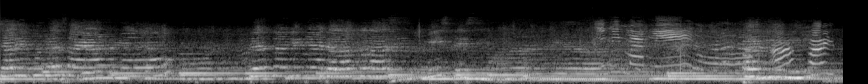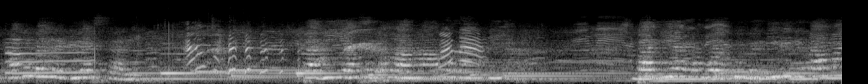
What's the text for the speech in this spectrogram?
Cari bunda sayangku. Dan selanjutnya adalah kelas Miss Desi. Pagi ini aku bahagia sekali. Pagi yang sudah lama aku nanti. Pagi yang membuatku berdiri di taman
